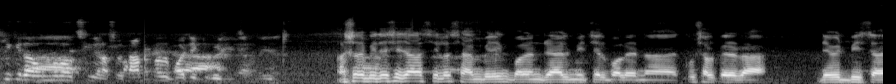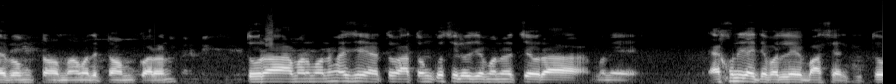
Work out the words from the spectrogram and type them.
ক্রিকেটার অন্যরাও ছিলেন আসলে তাদের ভয়টা একটু বেশি আসলে বিদেশি যারা ছিল স্যাম বিলিংস বলেন রিয়াল মিচেল বলেন কুশাল পেরেরা ডেভিড ভিসা এবং টম আমাদের টম করান তো ওরা আমার মনে হয় যে এত আতঙ্ক ছিল যে মনে হচ্ছে ওরা মানে এখনই যাইতে পারলে বাসে আর কি। তো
